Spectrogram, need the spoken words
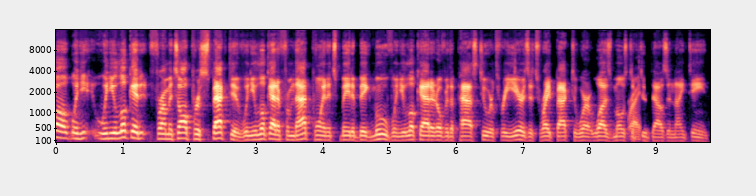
Well, when you when you look at it from its all perspective, when you look at it from that point, it's made a big move. When you look at it over the past two or three years, it's right back to where it was most right. of 2019.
